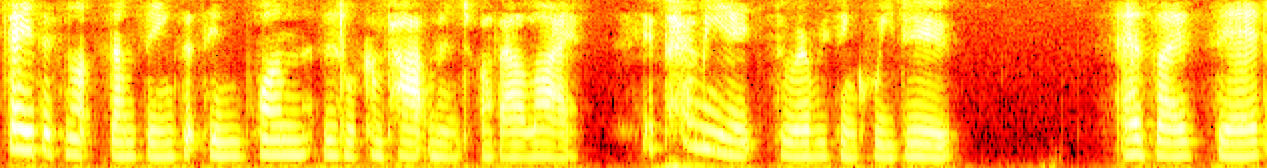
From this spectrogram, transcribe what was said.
Faith is not something that's in one little compartment of our life. It permeates through everything we do. As I said,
